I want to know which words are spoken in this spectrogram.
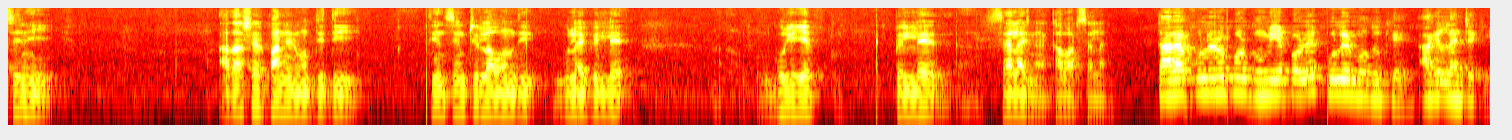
চিনি আদাসের পানির মধ্যে দিই তিন চিমটি লবণ দিই গুলাই ফেললে গুলিয়ে ফেললে স্যালাইন হয় খাবার স্যালাইন। তারা ফুলের উপর ঘুমিয়ে পড়ে ফুলের মধু খেয়ে। আগের লাইনটা কি?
